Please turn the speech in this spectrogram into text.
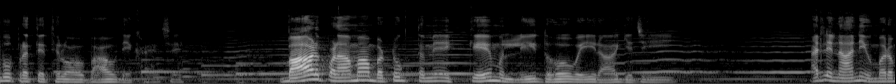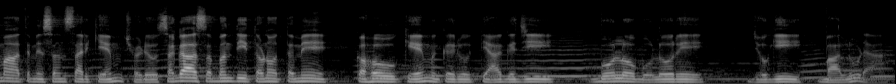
પ્રભુ પ્રત્યે થયેલો ભાવ દેખાય છે. બાળપણામાં બટુક તમે કેમ લીધો વૈરાગ્યજી? એટલે નાની ઉંમરમાં તમે સંસાર કેમ છોડ્યો? સગા સંબંધી તણો તમે કહો, કેમ કર્યો ત્યાગજી? બોલો બોલો રે, જોગી બાલુડા.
